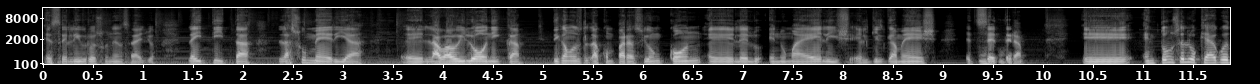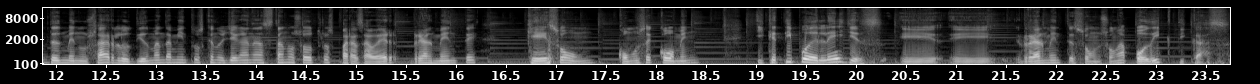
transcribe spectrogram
Ese libro es un ensayo. La hitita, la sumeria, eh, la babilónica, digamos, la comparación con el Enuma Elish, el Gilgamesh, etc. Eh, entonces lo que hago es desmenuzar los diez mandamientos que nos llegan hasta nosotros para saber realmente qué son, cómo se comen y qué tipo de leyes eh, eh, realmente son. Son apodícticas,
